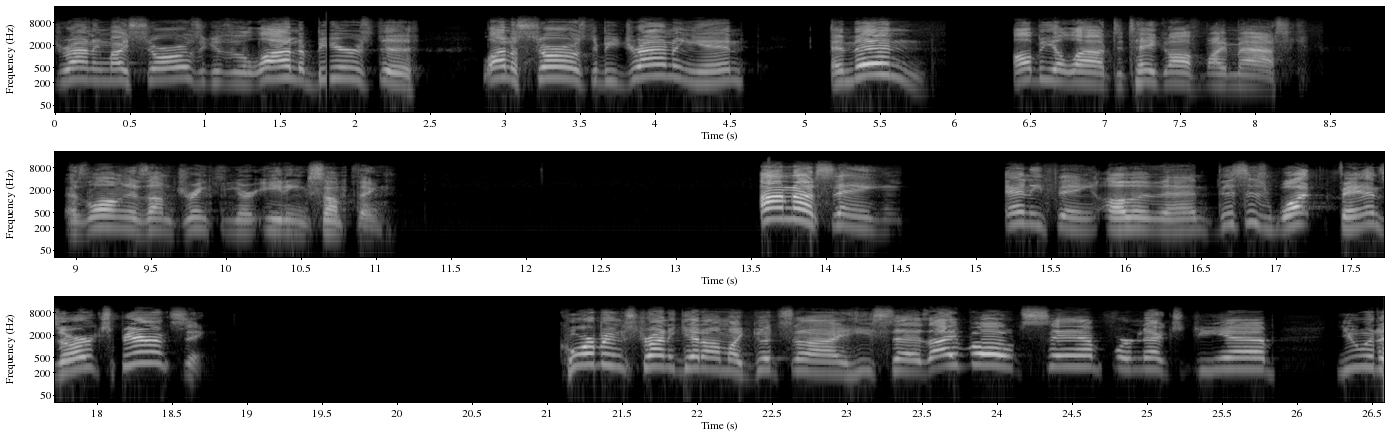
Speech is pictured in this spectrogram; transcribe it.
drowning my sorrows because there's a lot of beers to, a lot of sorrows to be drowning in. And then I'll be allowed to take off my mask as long as I'm drinking or eating something. I'm not saying anything other than this is what fans are experiencing. Corbin's trying to get on my good side. He says, I vote Sam for next GM. You would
